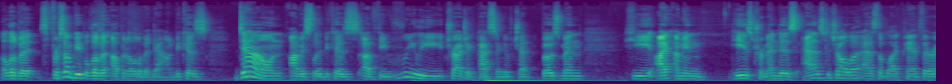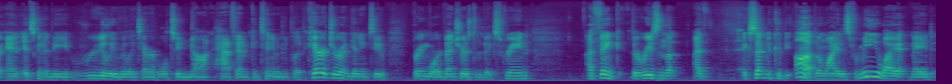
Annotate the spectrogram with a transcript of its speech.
a little bit, for some people, a little bit up and a little bit down because down, obviously, because of the really tragic passing of Chet Boseman. He, I, I mean, he is tremendous as T'Challa, as the Black Panther, and it's going to be really, really terrible to not have him continuing to play the character and getting to bring more adventures to the big screen. I think the reason that I, excitement could be up and why it is for me, why it made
